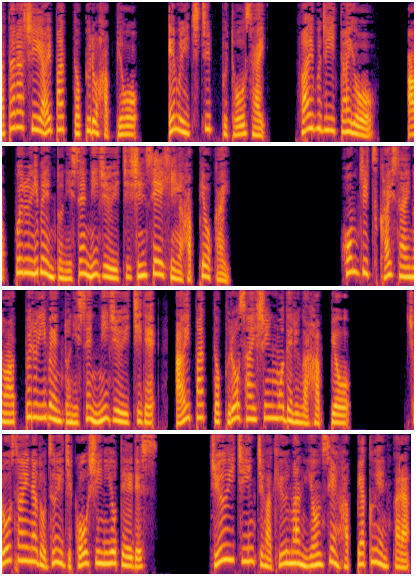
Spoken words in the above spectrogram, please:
新しい iPad Pro 発表。M1 チップ搭載。5G 対応。Apple イベント2021新製品発表会。本日開催の Apple イベント2021で iPad Pro 最新モデルが発表。詳細など随時更新予定です。11インチが94,800円から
